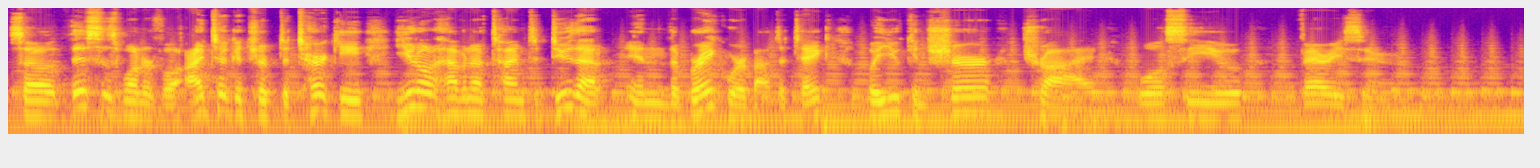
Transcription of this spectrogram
so this is wonderful. I took a trip to Turkey. You don't have enough time to do that in the break we're about to take, but you can sure try. We'll see you very soon.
